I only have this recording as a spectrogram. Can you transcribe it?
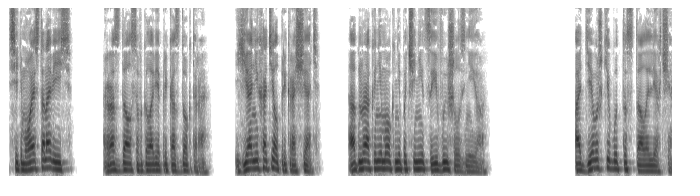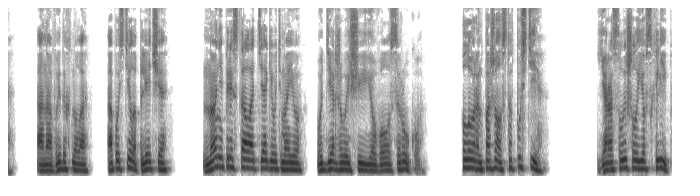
«Седьмой, остановись!» — раздался в голове приказ доктора. Я не хотел прекращать, однако не мог не подчиниться и вышел из нее а девушке будто стало легче. Она выдохнула, опустила плечи, но не перестала оттягивать мою, удерживающую ее волосы руку. «Лорен, пожалуйста, отпусти!» Я расслышал ее всхлип,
